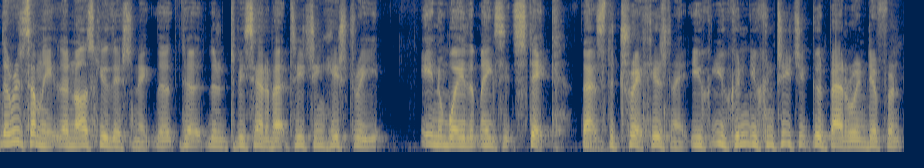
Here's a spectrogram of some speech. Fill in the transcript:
there is something, and I'll ask you this, Nick, that, that, that to be said about teaching history in a way that makes it stick. That's the trick, isn't it? You, you, can, you can teach it good, bad, or indifferent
